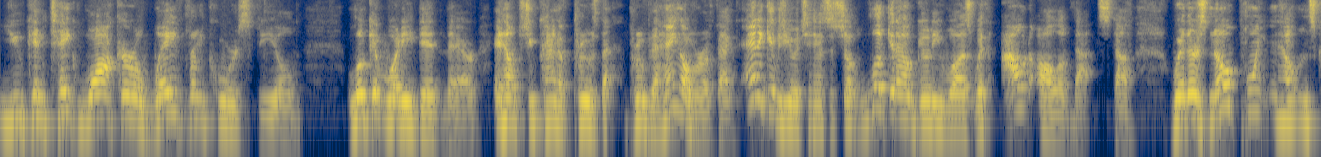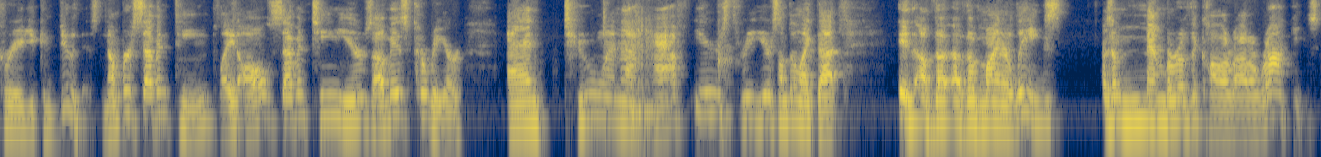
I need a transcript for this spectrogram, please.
you can take Walker away from Coors Field Look at what he did there. It helps you kind of prove that prove the hangover effect, and it gives you a chance to show. Look at how good he was without all of that stuff. Where there's no point in Helton's career, you can do this. Number 17 played all 17 years of his career, and two and a half years, three years, something like that, in of the of the minor leagues as a member of the Colorado Rockies.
